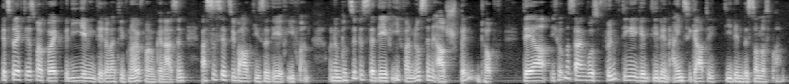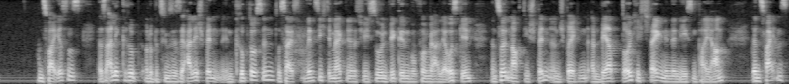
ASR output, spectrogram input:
Jetzt vielleicht erstmal vorweg für diejenigen, die relativ neu auf meinem Kanal sind. Was ist jetzt überhaupt dieser DFI-Fund? Und im Prinzip ist der DFI-Fund nur so eine Art Spendentopf, der, ich würde mal sagen, wo es fünf Dinge gibt, die den einzigartig, die den besonders machen. Und zwar erstens, dass alle Krypt oder beziehungsweise alle Spenden in Krypto sind. Das heißt, wenn sich die Märkte natürlich so entwickeln, wovon wir alle ausgehen, dann sollten auch die Spenden entsprechend an Wert deutlich steigen in den nächsten paar Jahren. Dann zweitens,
